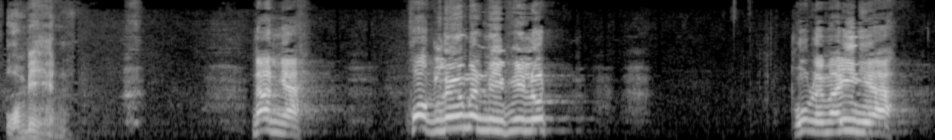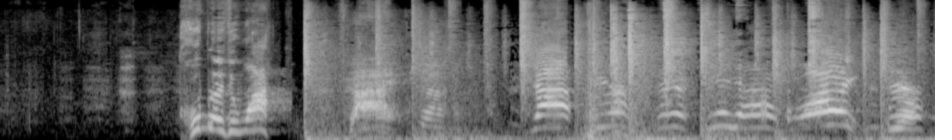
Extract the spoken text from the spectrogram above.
โอ้ไม่เห็น นั่นไง พวกลือมันมีพิรุษทุบเลยไหมยี่เฮียทุบเลยสิวะได้อย่าเฮียเฮียเฮียอย่าโอ้ยเฮียไอ้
